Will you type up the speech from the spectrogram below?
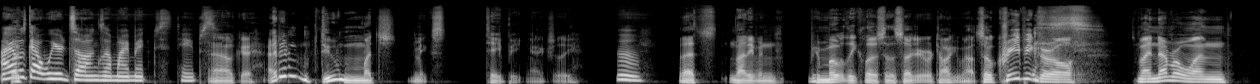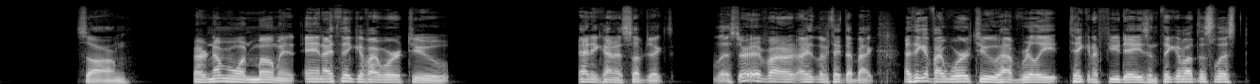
I always got weird songs on my mixtapes. Oh, okay, I didn't do much mixed taping actually. That's not even remotely close to the subject we're talking about. So, "Creepy Girl" is my number one song or number one moment, and I think if I were to any kind of subject list, or if I, I let me take that back, I think if I were to have really taken a few days and think about this list,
